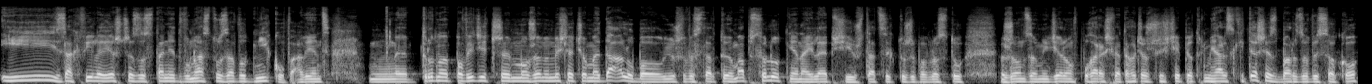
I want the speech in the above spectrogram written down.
i za chwilę jeszcze zostanie 12 zawodników, a więc trudno powiedzieć, czy możemy myśleć o medalu, bo już wystartują absolutnie najlepsi, już tacy, którzy po prostu rządzą i dzielą w Pucharach Świata, chociaż oczywiście Piotr Michalski też jest bardzo wysoko,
